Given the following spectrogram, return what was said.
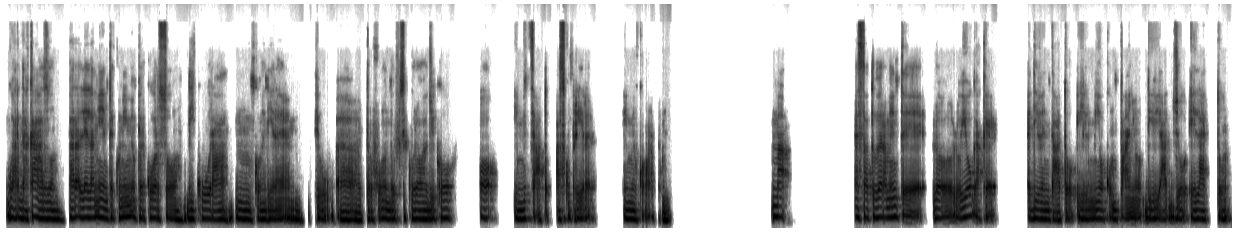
guarda caso, parallelamente con il mio percorso di cura, mh, mm, come dire, più eh, profondo, psicologico, ho iniziato a scoprire il mio corpo. Ma è stato veramente lo, lo yoga che è diventato il mio compagno di viaggio eletto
